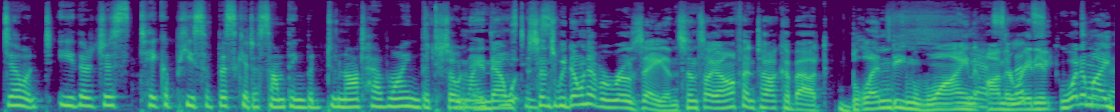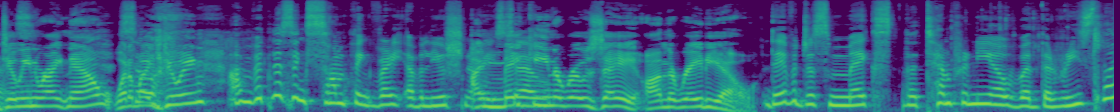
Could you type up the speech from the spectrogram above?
don't either just take a piece of biscuit or something, but do not have wine between So wine now, tastings. since we don't have a rosé, and since I often talk about blending wine Yes, on the radio, what am do I this. doing right now? What am I doing? I'm witnessing something very evolutionary. I'm So making a rosé on the radio. David just mixed the Tempranillo with the Riesling.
